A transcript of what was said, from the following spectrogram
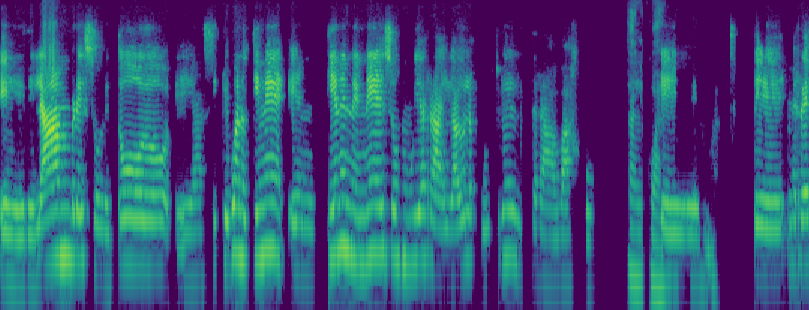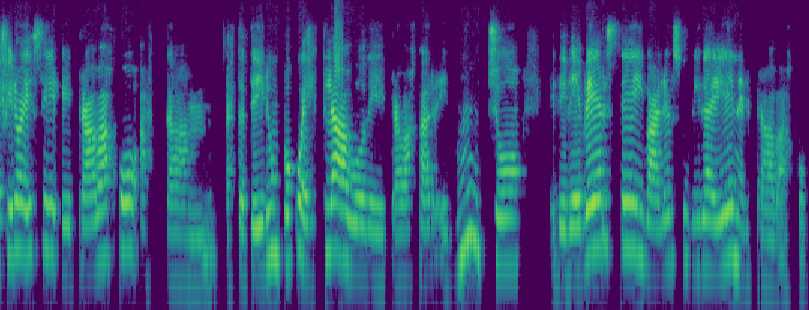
eh, del hambre sobre todo, eh, así que bueno, tiene en, tienen en ellos muy arraigado la cultura del trabajo. Tal cual. Eh, me refiero a ese trabajo hasta, mm, hasta te diré un poco esclavo, de trabajar mucho, de deberse y valer su vida en el trabajo.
